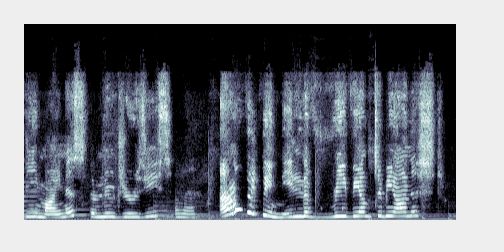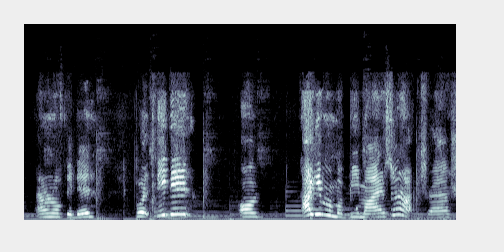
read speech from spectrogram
B minus. Their new jerseys. Mhm. I don't think they needed a revamp, to be honest. I don't know if they did, but they did. Uh, I give them a B minus. They're not trash,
